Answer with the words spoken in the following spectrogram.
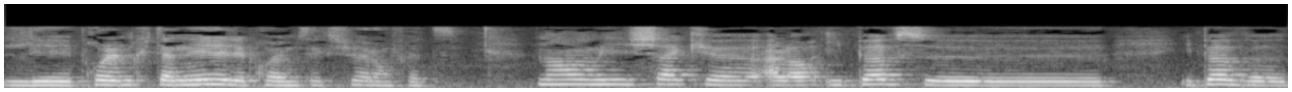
les problèmes cutanés et les problèmes sexuels en fait? Non, oui, chaque. alors, ils peuvent se. Ils peuvent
